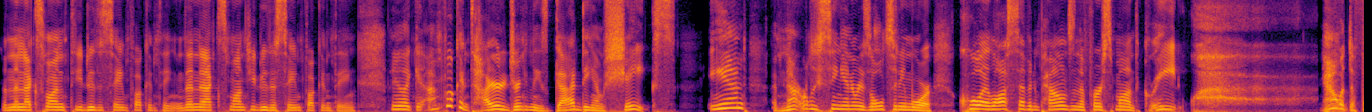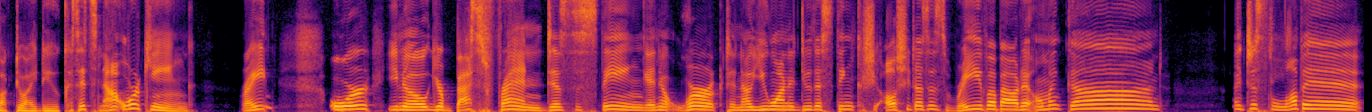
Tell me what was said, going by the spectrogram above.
Then the next month you do the same fucking thing. And the next month you do the same fucking thing. And you're like, I'm fucking tired of drinking these goddamn shakes. And I'm not really seeing any results anymore. Cool, I lost seven pounds in the first month. Great. Now what the fuck do I do? Because it's not working, right? Or, you know, your best friend does this thing and it worked. And now you want to do this thing because all she does is rave about it. Oh my God. I just love it.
